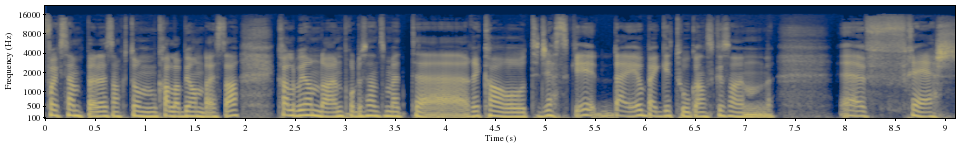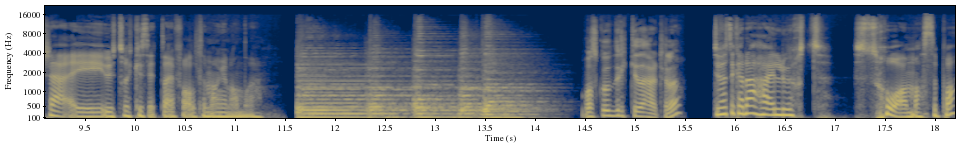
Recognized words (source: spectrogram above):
For eksempel, jeg snakket om Calabionda i stad. Calabionda er en produsent som heter Ricaro Tedeschi. De er jo begge to ganske sånn eh, freshe i uttrykket sitt i forhold til mange andre. Hva skal du drikke det her til, da? Du vet ikke hva, det har jeg lurt så masse på.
